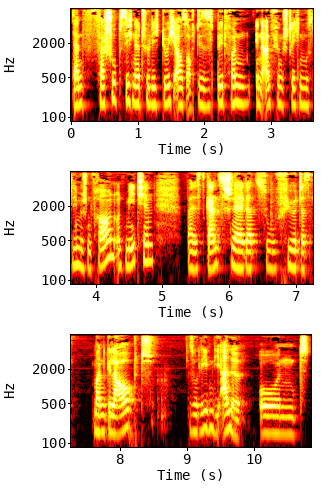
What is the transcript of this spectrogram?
dann verschob sich natürlich durchaus auch dieses Bild von in Anführungsstrichen muslimischen Frauen und Mädchen, weil es ganz schnell dazu führt, dass man glaubt, so leben die alle. Und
